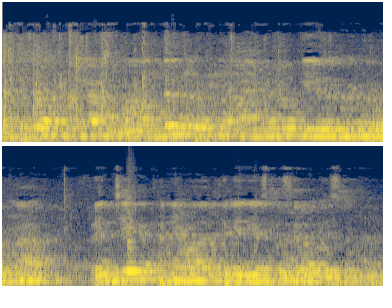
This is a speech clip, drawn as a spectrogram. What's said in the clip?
నేను మా అందరి తరఫున మా ఎమ్మెల్యే నియోజకవర్గం తరఫున ప్రత్యేక ధన్యవాదాలు తెలియజేస్తూ సెలవు తీసుకుంటున్నాను.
